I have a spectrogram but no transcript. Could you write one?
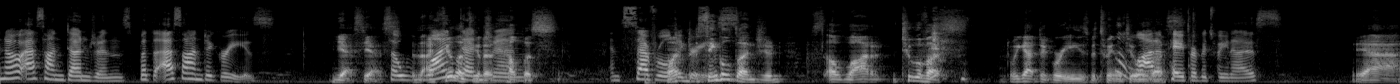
No S on dungeons, but the S on degrees yes, yes. So I feel one that's gonna dungeon- help us. and several One degrees. single dungeon. A lot of two of us. we got degrees between the two of us. a lot of paper between us. Yeah,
